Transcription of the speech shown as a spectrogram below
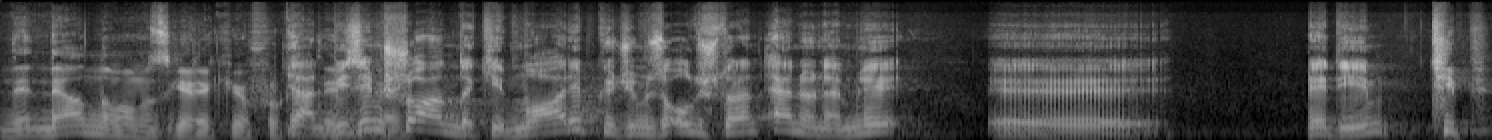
ne, ne anlamamız gerekiyor Fırkateyn'den? Yani bizim şu andaki muharip gücümüzü oluşturan en önemli e, ne diyeyim tip.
